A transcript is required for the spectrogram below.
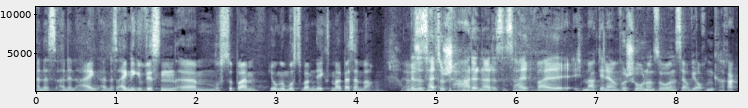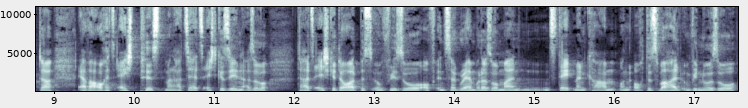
an das, an, den eigen, an das eigene Gewissen, ähm, musst du beim, Junge, musst du beim nächsten Mal besser machen. Ja. Und das ist halt so schade, ne? Das ist halt, weil ich mag den ja irgendwo schon und so und ist ja irgendwie auch ein Charakter. Er war auch jetzt echt pisst, man hat es ja jetzt echt gesehen. Mhm. Also da hat es echt gedauert, bis irgendwie so auf Instagram oder so mal ein Statement kam. Und auch das war halt irgendwie nur so,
